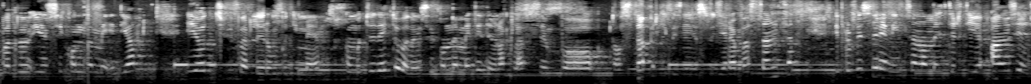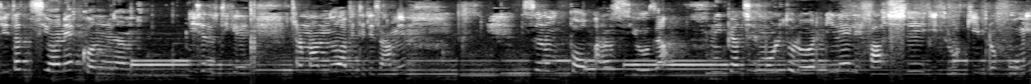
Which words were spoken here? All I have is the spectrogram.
vado in seconda media e oggi vi parlerò un po' di me. Come ho già detto vado in seconda media ed è una classe un po' tosta perché bisogna studiare abbastanza i professori iniziano a metterti ansia e agitazione con, dicendoti che tra un anno avete l'esame. Sono un po' ansiosa, mi piace molto l'ordine, le fasce, i trucchi, i profumi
